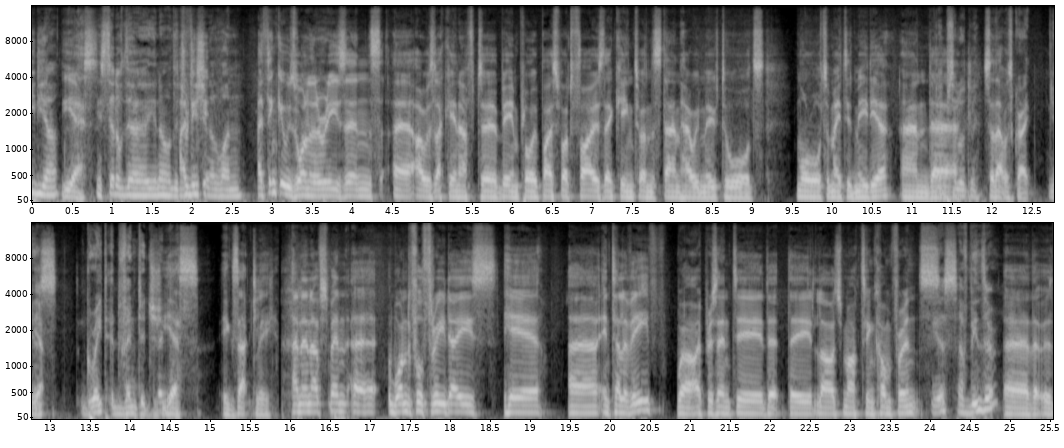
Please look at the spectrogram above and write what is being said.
media Yes. instead of the, you know, the I traditional it- one. I think it was one of the reasons uh, I was lucky enough to be employed by Spotify, is they're keen to understand how we move towards more automated media, and uh, Absolutely. So that was great. Yes, great advantage. Yep. Yes, exactly. And then I've spent uh, a wonderful three days here uh, in Tel Aviv, where I presented at the large marketing conference. Yes, I've been there. Uh, that was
